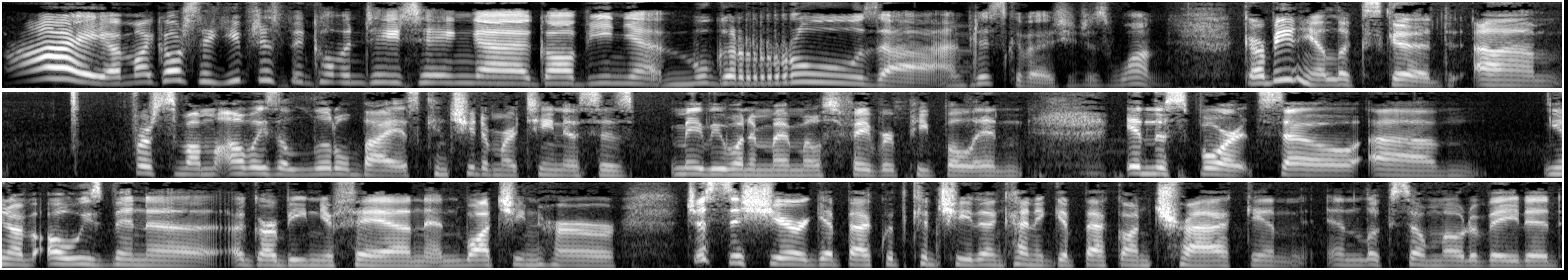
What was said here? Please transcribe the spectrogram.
Hi. Oh my gosh, so you've just been commentating uh, Garbiñe Muguruza and Pliskova. She just won. Garbiñe looks good. Um, first of all, I'm always a little biased. Conchita Martinez is maybe one of my most favorite people in in the sport. So um, you know, I've always been a, a Garbiñe fan, and watching her just this year get back with Conchita and kind of get back on track and, and look so motivated.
